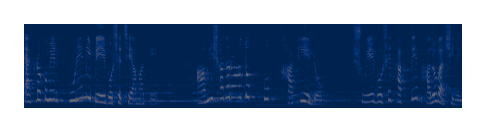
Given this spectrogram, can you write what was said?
এক রকমের কুড়েমি পেয়ে বসেছে আমাকে। আমি সাধারণত খুব খাটিয়ে লোক। শুয়ে বসে থাকতে ভালোবাসি নে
